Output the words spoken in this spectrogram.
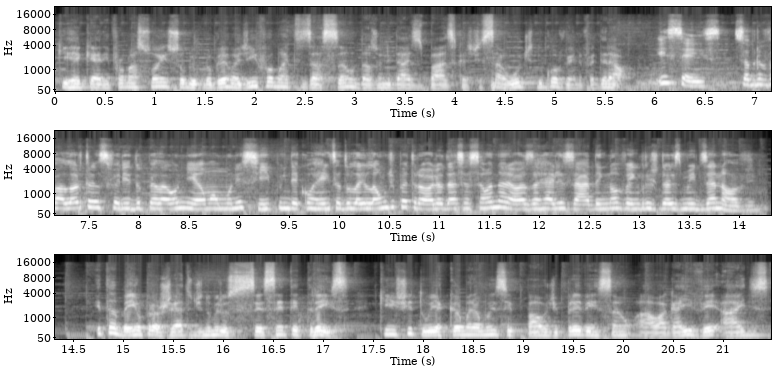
que requer informações sobre o Programa de Informatização das Unidades Básicas de Saúde do Governo Federal. E 6. Sobre o valor transferido pela União ao município em decorrência do leilão de petróleo da sessão onerosa realizada em novembro de 2019. E também o projeto de número 63, que institui a Câmara Municipal de Prevenção ao HIV/AIDS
